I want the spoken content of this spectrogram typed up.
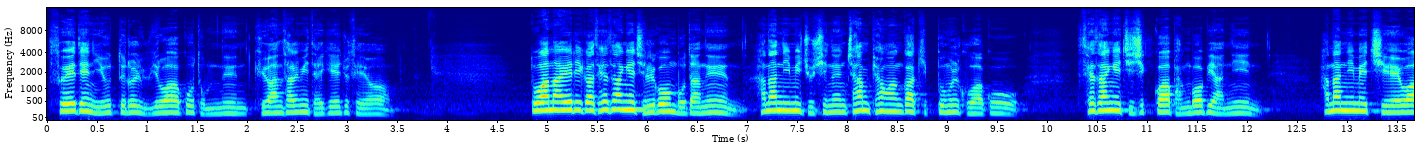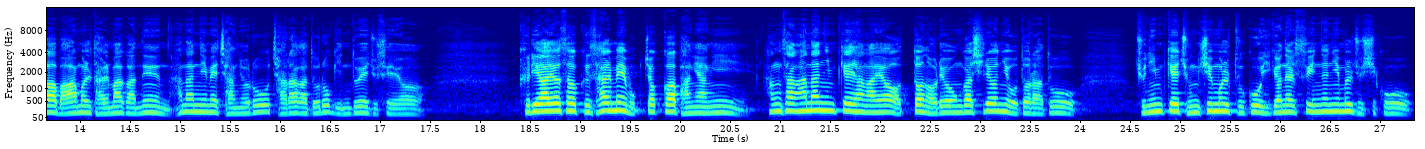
소외된 이웃들을 위로하고 돕는 귀한 삶이 되게 해주세요. 또한 하엘이가 세상의 즐거움보다는 하나님이 주시는 참 평안과 기쁨을 구하고 세상의 지식과 방법이 아닌 하나님의 지혜와 마음을 닮아가는 하나님의 자녀로 자라가도록 인도해 주세요. 그리하여서 그 삶의 목적과 방향이 항상 하나님께 향하여 어떤 어려움과 시련이 오더라도 주님께 중심을 두고 이겨낼 수 있는 힘을 주시고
